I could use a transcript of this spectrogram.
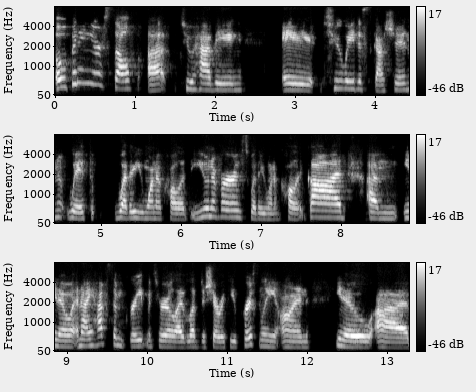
opening yourself up to having a two-way discussion with whether you want to call it the universe, whether you want to call it God, um, you know, and I have some great material I'd love to share with you personally on, you know, uh,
